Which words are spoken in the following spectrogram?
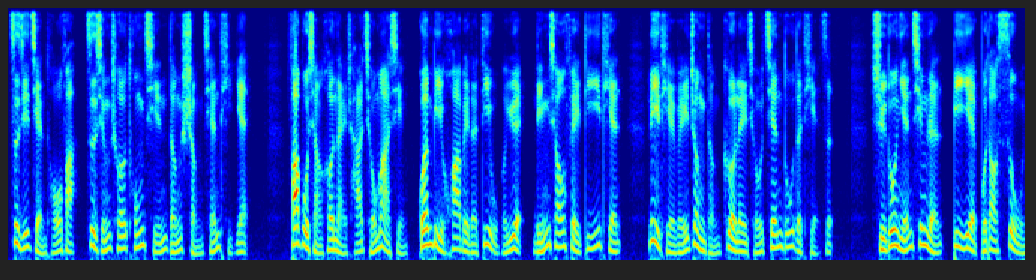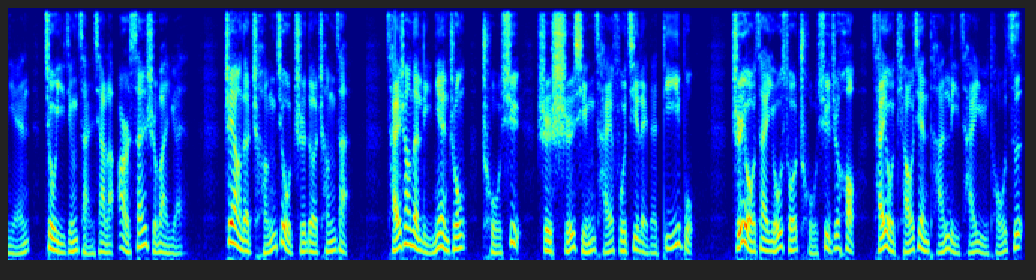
自己剪头发、自行车通勤等省钱体验。发布想喝奶茶求骂醒、关闭花呗的第五个月、零消费第一天、立帖为证等各类求监督的帖子。许多年轻人毕业不到四五年就已经攒下了二三十万元，这样的成就值得称赞。财商的理念中，储蓄是实行财富积累的第一步。只有在有所储蓄之后，才有条件谈理财与投资，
